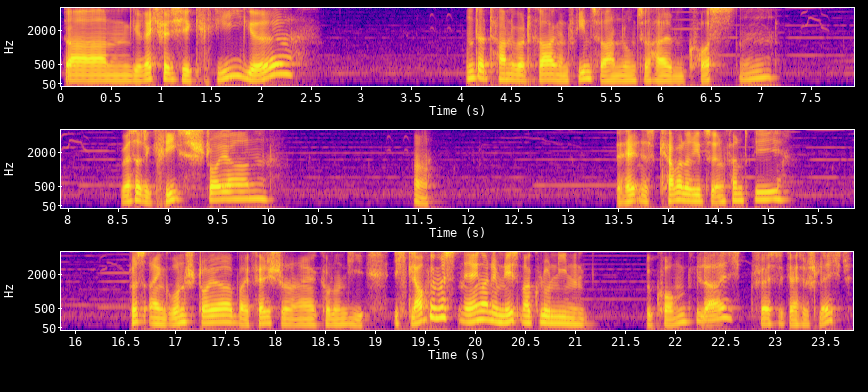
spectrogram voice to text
Dann gerechtfertigte Kriege. Untertanen übertragen in Friedensverhandlungen zu halben Kosten. Verbesserte Kriegssteuern. Hm. Verhältnis Kavallerie zur Infanterie. Plus ein Grundsteuer bei Fertigstellung einer Kolonie. Ich glaube, wir müssten irgendwann demnächst mal Kolonien bekommen, vielleicht. Vielleicht ist es gar nicht so schlecht.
